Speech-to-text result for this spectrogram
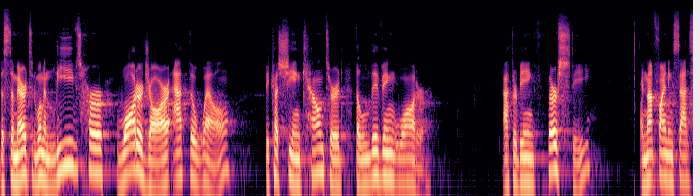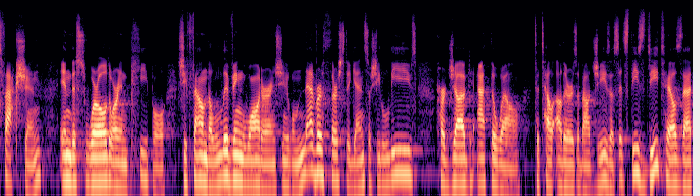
the Samaritan woman leaves her water jar at the well because she encountered the living water. After being thirsty and not finding satisfaction in this world or in people, she found the living water and she will never thirst again. So she leaves her jug at the well to tell others about Jesus. It's these details that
